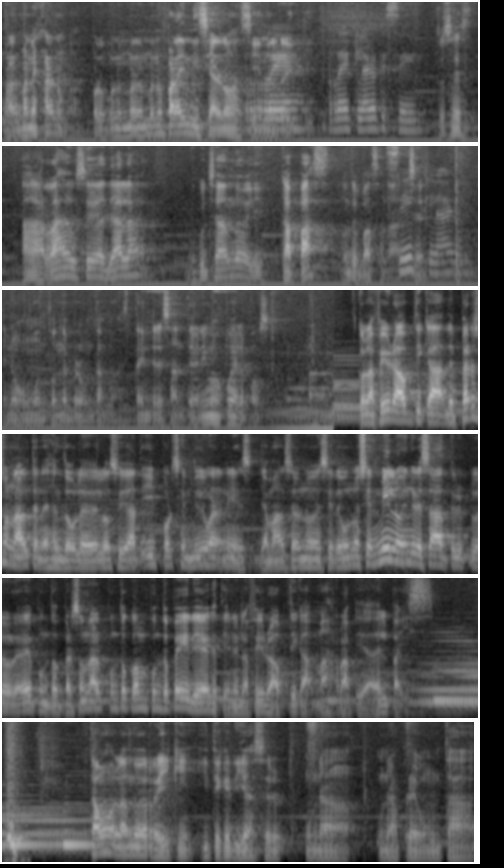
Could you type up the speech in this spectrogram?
para manejar nomás, por lo menos para iniciarnos así re, Reiki. Re, claro que sí. Entonces, agarras a usted allá escuchando y capaz no te pasa nada. Sí, claro. Tenemos un montón de preguntas más. Está interesante. Venimos después de la pausa. Con la fibra óptica de personal tenés el doble de velocidad y por 100.000 guaraníes. Llama al 0971 100.000 o ingresa a www.personal.com.py que tiene la fibra óptica más rápida del país. Estamos hablando de Reiki y te quería hacer una, una pregunta,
